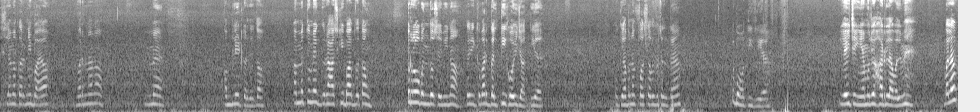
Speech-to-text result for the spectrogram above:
इसलिए मैं कर नहीं पाया। वरना ना, मैं कंप्लीट कर देता। अब मैं तुम्हें राज की बात बताऊँ प्रो बंदों से भी ना, कभी कभार गलती हो ही जाती है। ओके अब ना फ़र्स्ट लेवल पे चलते हैं। तो बहुत ईजी है। यही चाहिए मुझे हर लेवल में। मतलब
